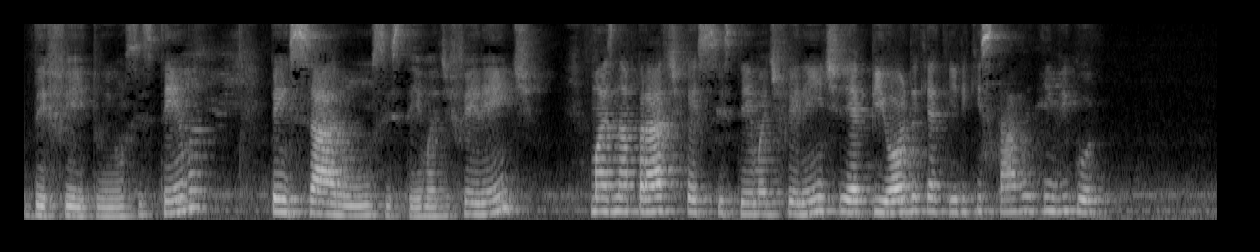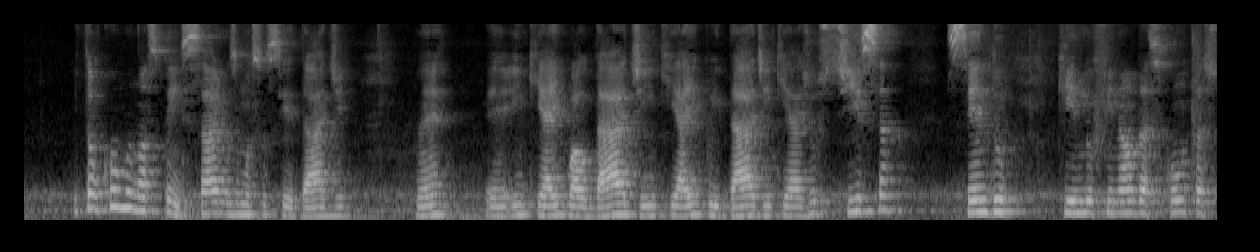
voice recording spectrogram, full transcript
defeito em um sistema, pensaram um sistema diferente mas na prática esse sistema diferente é pior do que aquele que estava em vigor. Então, como nós pensarmos uma sociedade né, é, em que há igualdade, em que há equidade, em que há justiça, sendo que no final das contas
